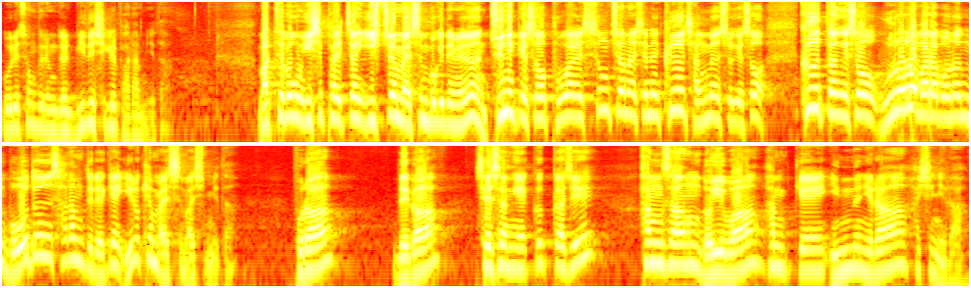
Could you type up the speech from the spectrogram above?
우리 성도님들 믿으시길 바랍니다. 마태복음 28장 20절 말씀 보게 되면은 주님께서 부활 승천하시는 그 장면 속에서 그 땅에서 우러러 바라보는 모든 사람들에게 이렇게 말씀하십니다. 보라, 내가 세상의 끝까지 항상 너희와 함께 있느니라 하시니라.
